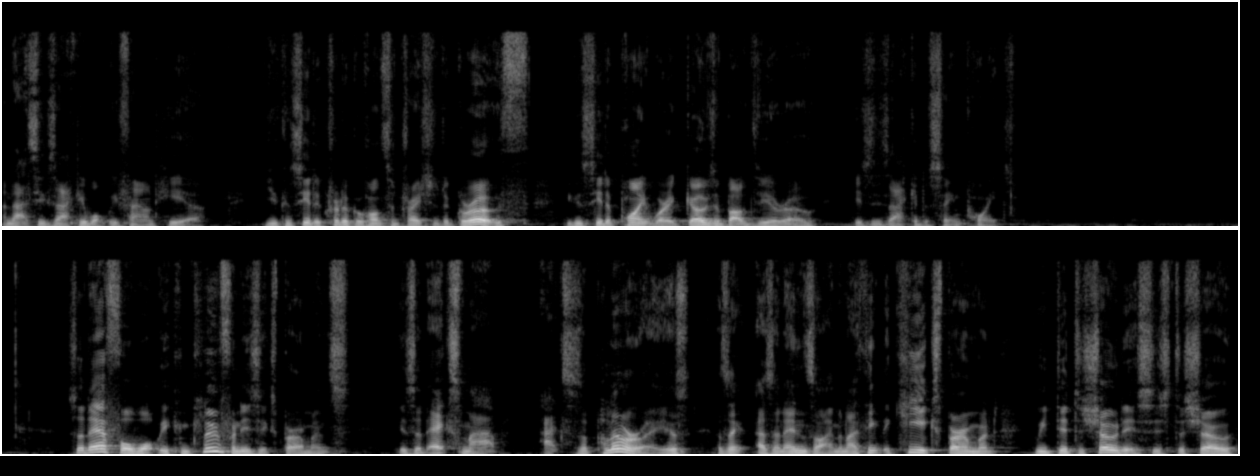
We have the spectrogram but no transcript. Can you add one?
And that's exactly what we found here. You can see the critical concentration to growth. You can see the point where it goes above zero is exactly the same point. So therefore, what we conclude from these experiments is that XMAP acts as a polymerase, as, a, as an enzyme. And I think the key experiment we did to show this is to show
